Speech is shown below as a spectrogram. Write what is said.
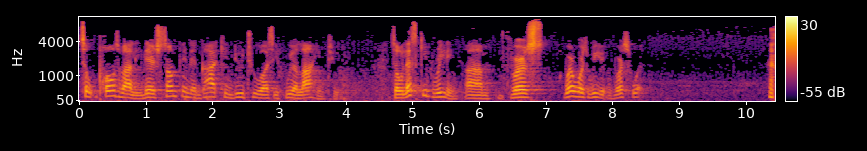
So, Pauls Valley, there's something that God can do to us if we allow Him to. So let's keep reading. Um, verse, where was we? Verse what?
